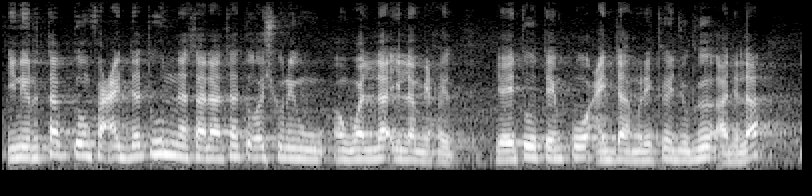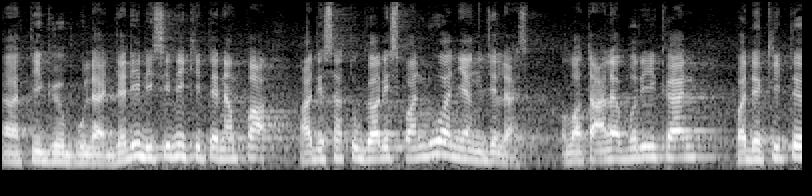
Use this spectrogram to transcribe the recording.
in irtabtum fa'iddatuhunna thalathatu ashhurin wallai lam yahid iaitu tempoh iddah mereka juga adalah uh, 3 bulan. Jadi di sini kita nampak ada satu garis panduan yang jelas. Allah Taala berikan pada kita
